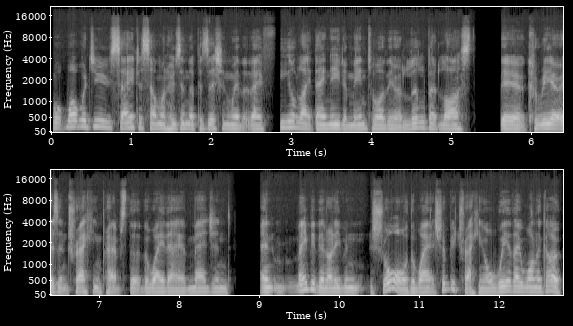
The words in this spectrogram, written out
What would you say to someone who's in the position where they feel like they need a mentor? They're a little bit lost. Their career isn't tracking perhaps the, the way they imagined. And maybe they're not even sure the way it should be tracking or where they want to go.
